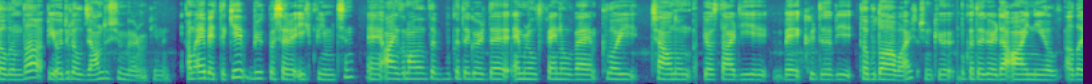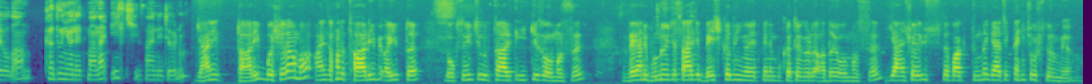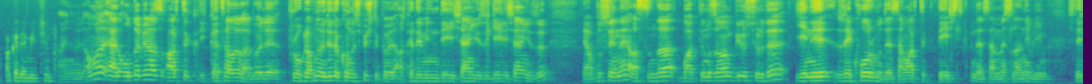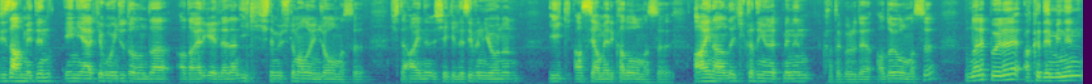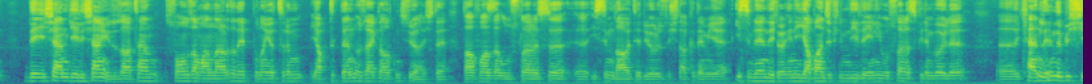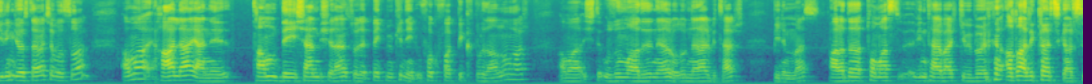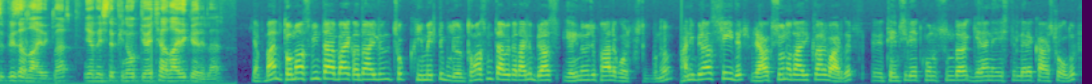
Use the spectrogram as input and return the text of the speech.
dalında bir ödül alacağını düşünmüyorum filmin. Ama elbette ki büyük başarı ilk film için. E, aynı zamanda tabii bu kategoride Emerald Fennell ve Chloe Zhao'nun gösterdiği ve kırdığı bir tabu daha var. Çünkü bu kategoride aynı yıl aday olan kadın yönetmenler ilk zannediyorum. Yani tarihi bir başarı ama aynı zamanda tarihi bir ayıp da 93 yıllık tarihte ilk kez olması. Ve yani bundan önce sadece 5 kadın yönetmenin bu kategoride aday olması yani şöyle üst üste baktığında gerçekten hiç hoş durmuyor akademi için. Aynen öyle. Ama yani onda biraz artık dikkate alıyorlar. Böyle programdan önce de konuşmuştuk böyle akademinin değişen yüzü, gelişen yüzü. Ya bu sene aslında baktığımız zaman bir sürü de yeni rekor mu desem artık değişiklik mi desem mesela ne bileyim işte Riz Ahmet'in en iyi erkek oyuncu dalında adaylık elde eden ilk işte Müslüman oyuncu olması. İşte aynı şekilde Steven Yeun'un ilk Asya Amerikalı olması. Aynı anda iki kadın yönetmenin kategoride aday olması. Bunlar hep böyle akademinin değişen, gelişen yüzü. Zaten son zamanlarda da hep buna yatırım yaptıklarını özellikle altını çiziyorlar. İşte daha fazla uluslararası e, isim davet ediyoruz işte akademiye. İsimlerini değiştiriyor. En iyi yabancı film değil de en iyi uluslararası film böyle e, kendilerini bir şirin gösterme çabası var. Ama hala yani tam değişen bir şeyden söz etmek mümkün değil. Ufak ufak bir kıpırdanma var. Ama işte uzun vadede neler olur, neler biter bilinmez. Arada Thomas Winterberg gibi böyle adaylıklar çıkar, sürpriz adaylıklar. Ya da işte Pinokyo iki adaylık verirler. Ya ben Thomas Winterberg adaylığını çok kıymetli buluyorum. Thomas Winterberg adaylığını biraz yayın önce Pınar'la konuşmuştuk bunu. Hani biraz şeydir, reaksiyon adaylıklar vardır. E, temsiliyet konusunda gelen eleştirilere karşı olur.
